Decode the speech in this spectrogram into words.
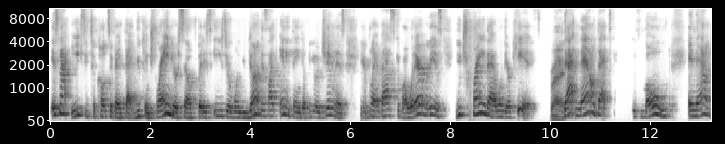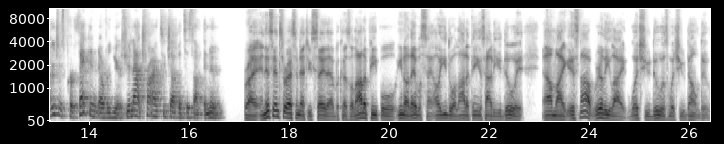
it's not easy to cultivate that. You can train yourself, but it's easier when you're young. It's like anything. If you're a gymnast, you're playing basketball, whatever it is, you train that when they're kids. Right. That now that is mold, and now you're just perfecting it over years. You're not trying to jump into something new. Right. And it's interesting that you say that because a lot of people, you know, they will say, Oh, you do a lot of things. How do you do it? And I'm like, it's not really like what you do is what you don't do.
